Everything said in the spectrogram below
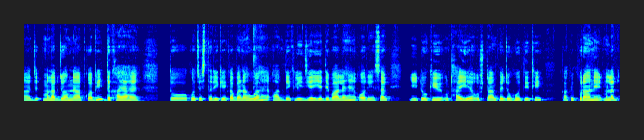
मतलब जो हमने आपको अभी दिखाया है। तो कुछ इस तरीके का बना हुआ है, आप देख लीजिए, ये दीवारें हैं और ये सब ईंटों की उठाई है, उस टाइम पे जो होती थी, काफ़ी पुराने मतलब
